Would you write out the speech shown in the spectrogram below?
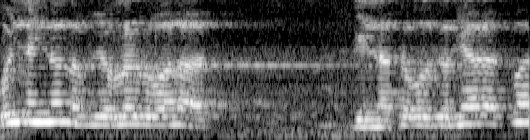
অন্যান্য নবী জবানার জিন্নাত দুনিয়ার আসমান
